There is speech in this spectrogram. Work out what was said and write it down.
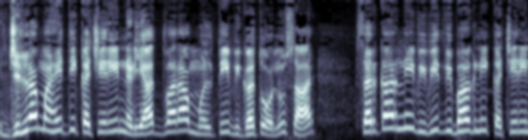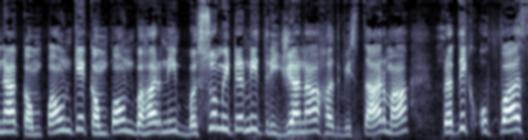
જિલ્લા માહિતી કચેરી નડિયાદ દ્વારા મળતી વિગતો અનુસાર, સરકારની વિવિધ વિભાગની કચેરીના કમ્પાઉન્ડ કે કમ્પાઉન્ડ બહારની બસો મીટરની ત્રિજ્યાના હદ વિસ્તારમાં પ્રતિક ઉપવાસ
